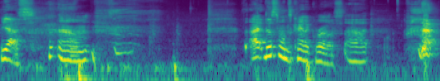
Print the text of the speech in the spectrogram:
Yes. Um, I, this one's kind of gross. Uh,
